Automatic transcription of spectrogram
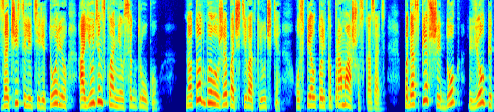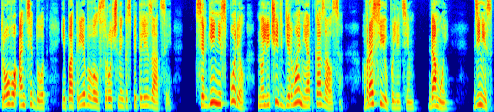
зачистили территорию, а Юдин склонился к другу. Но тот был уже почти в отключке, успел только про Машу сказать. Подоспевший док ввел Петрову антидот и потребовал срочной госпитализации. Сергей не спорил, но лечить в Германии отказался. В Россию полетим. Домой. Денис,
